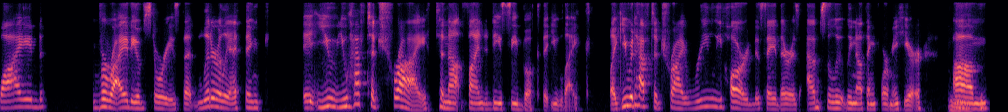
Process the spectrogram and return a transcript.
wide variety of stories that literally I think it, you you have to try to not find a DC book that you like. Like you would have to try really hard to say there is absolutely nothing for me here. Mm. Um,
